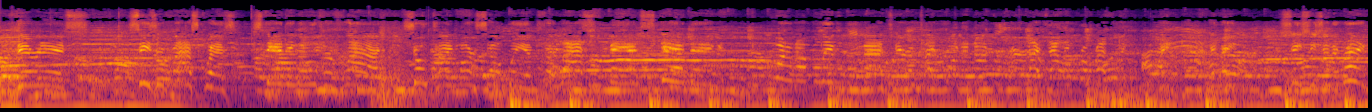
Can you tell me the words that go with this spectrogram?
There it is. Cesar Vasquez standing over Vlad. Showtime Marcel Williams, the last man standing. What an unbelievable match here at Type 1 and Knocker Paradise Alley Pro Wrestling. Hey, hey, wait. Cece's in the ring.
